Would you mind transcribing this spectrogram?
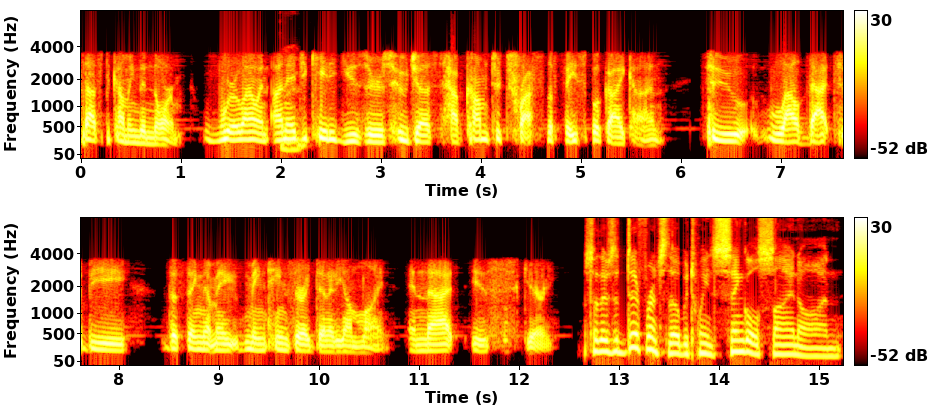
that's becoming the norm. We're allowing mm-hmm. uneducated users who just have come to trust the Facebook icon to allow that to be the thing that may, maintains their identity online, and that is scary. So there's a difference though between single sign on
